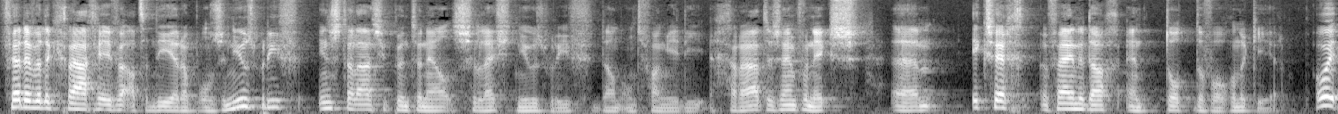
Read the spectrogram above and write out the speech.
Verder wil ik graag even attenderen op onze nieuwsbrief, installatie.nl slash nieuwsbrief. Dan ontvang je die gratis en voor niks. Um, ik zeg een fijne dag en tot de volgende keer. Hoi!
